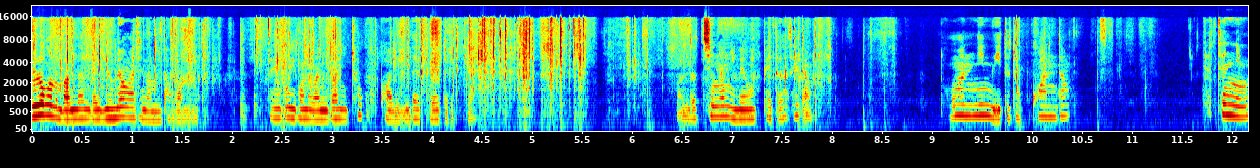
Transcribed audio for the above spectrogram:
블로그는 맞는데 유명하진 않다고 합니다. 그리고 이거는 완전히 초고퀄인데 보여드릴게요. 먼저 진현이 메모패드 3장 동환님 미드 조커 1장 태태님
